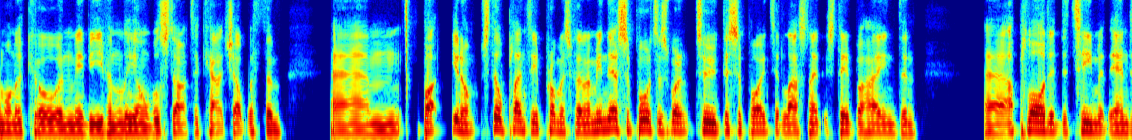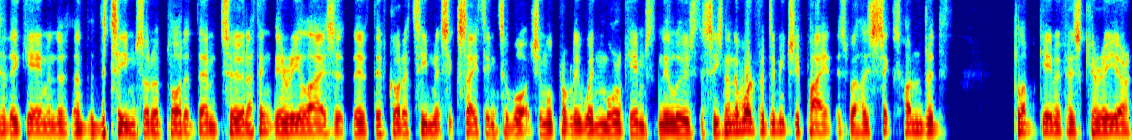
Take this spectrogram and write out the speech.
Monaco and maybe even Lyon will start to catch up with them. Um, but you know, still plenty of promise for them. I mean, their supporters weren't too disappointed last night. They stayed behind and uh, applauded the team at the end of the game, and the, and the, team sort of applauded them too. And I think they realise that they've, they've got a team that's exciting to watch and will probably win more games than they lose this season. And the word for Dimitri Payet as well, his 600th club game of his career.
